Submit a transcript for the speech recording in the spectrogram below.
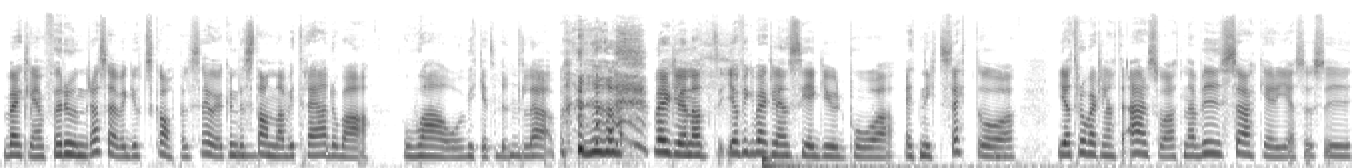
verkligen förundras över Guds skapelse och jag kunde Mm. stanna vid träd och bara wow vilket fint löv. verkligen att jag fick verkligen se Gud på ett nytt sätt och jag tror verkligen att det är så att när vi söker Jesus i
